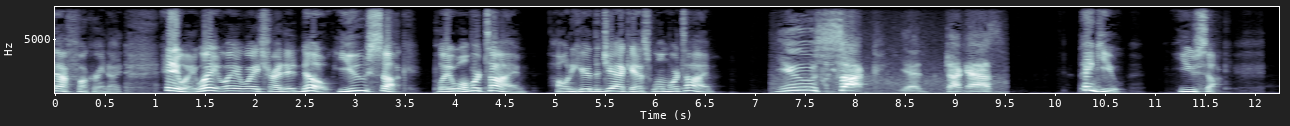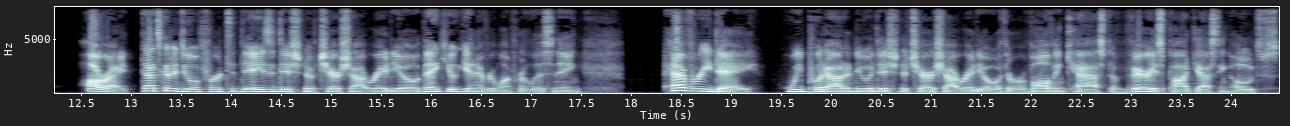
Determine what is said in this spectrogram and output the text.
Ah, fuck Ray Knight. Anyway, wait, wait, wait. Try to. No, you suck. Play one more time. I want to hear the jackass one more time. You suck, you jackass. Thank you. You suck. All right. That's going to do it for today's edition of Chairshot Radio. Thank you again, everyone, for listening. Every day, we put out a new edition of Chairshot Radio with a revolving cast of various podcasting hosts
